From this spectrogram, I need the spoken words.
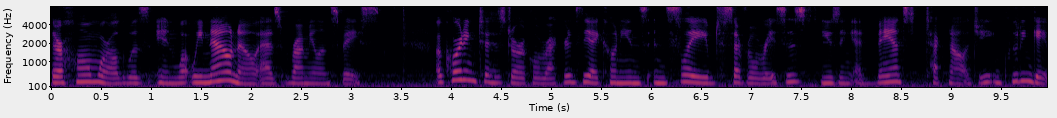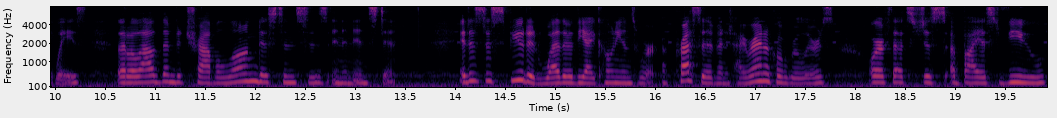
Their homeworld was in what we now know as Romulan space. According to historical records, the Iconians enslaved several races using advanced technology, including gateways, that allowed them to travel long distances in an instant. It is disputed whether the Iconians were oppressive and tyrannical rulers, or if that's just a biased view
